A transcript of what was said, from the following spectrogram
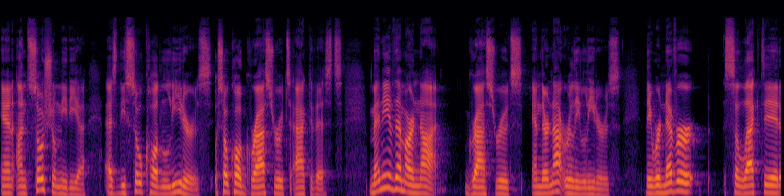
and on social media as the so called leaders, so called grassroots activists, many of them are not grassroots and they're not really leaders. They were never selected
